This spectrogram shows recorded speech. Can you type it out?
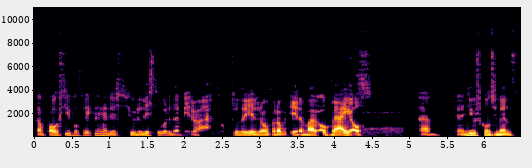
dan positieve ontwikkelingen. Dus journalisten worden daar meer door aangetrokken, zullen er eerder over rapporteren. Maar ook wij als um, nieuwsconsument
